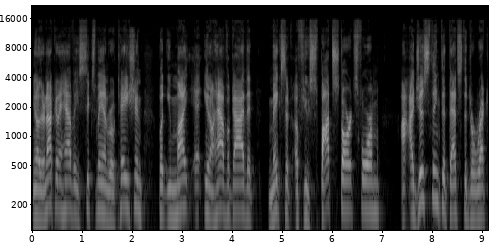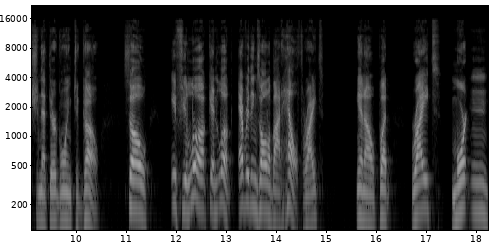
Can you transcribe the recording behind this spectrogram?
You know, they're not going to have a six man rotation, but you might, eh, you know, have a guy that makes a, a few spot starts for them. I, I just think that that's the direction that they're going to go. So if you look and look, everything's all about health, right? You know, but Wright, Morton,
